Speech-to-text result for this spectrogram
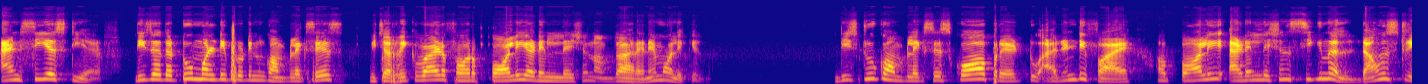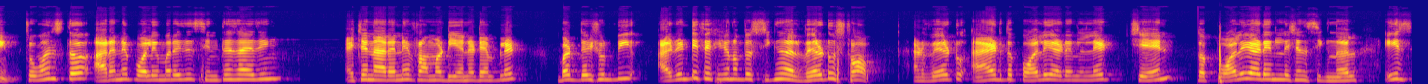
and CSTF. These are the two multi-protein complexes which are required for polyadenylation of the RNA molecule. These two complexes cooperate to identify a polyadenylation signal downstream. So once the RNA polymerase is synthesizing hnRNA from a DNA template, but there should be identification of the signal where to stop and where to add the polyadenylate chain. The polyadenylation signal is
